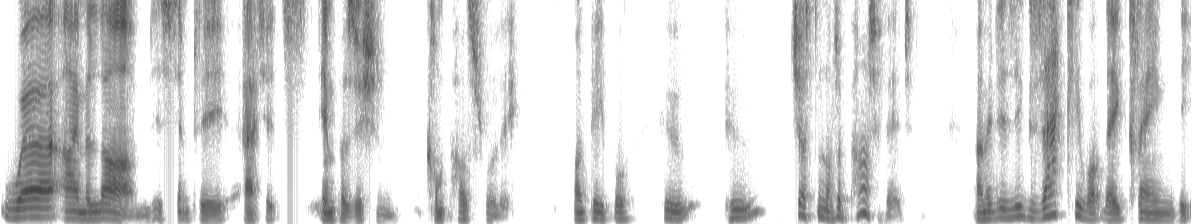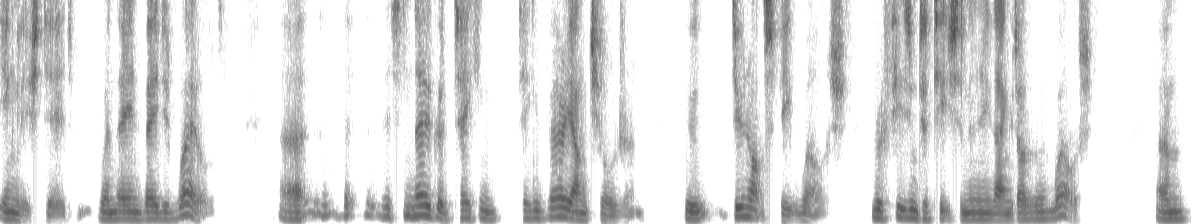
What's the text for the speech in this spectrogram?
where I'm alarmed is simply at its imposition compulsorily on people who, who just not a part of it. It is exactly what they claim the English did when they invaded Wales. Uh, it's no good taking, taking very young children who do not speak Welsh and refusing to teach them any language other than Welsh. Um,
